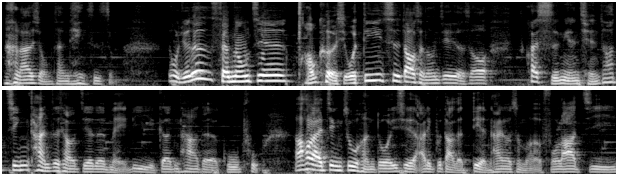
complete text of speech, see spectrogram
拉拉熊餐厅是什么？我觉得神农街好可惜。我第一次到神农街的时候，快十年前，就要惊叹这条街的美丽跟它的古朴。然后后来进驻很多一些阿里不达的店，还有什么佛拉基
